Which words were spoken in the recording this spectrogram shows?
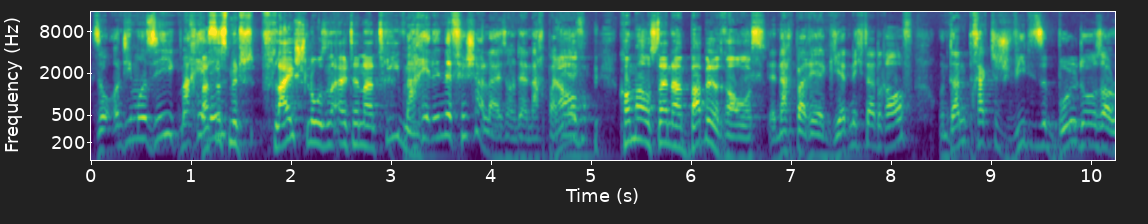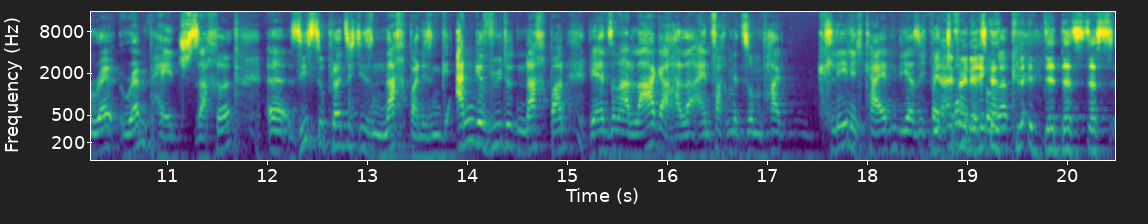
So, und die Musik, mach hier Was den, ist mit fleischlosen Alternativen? Mach hier den Fischer leiser und der Nachbar. Hör auf, komm mal aus deiner Bubble raus. Der Nachbar reagiert nicht darauf und dann praktisch wie diese Bulldozer-Rampage-Sache äh, siehst du plötzlich diesen Nachbarn, diesen angewüteten Nachbarn, wer in so einer Lagerhalle einfach mit so ein paar Kleinigkeiten, die er sich bei ja, Tom direkt das, das, das,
